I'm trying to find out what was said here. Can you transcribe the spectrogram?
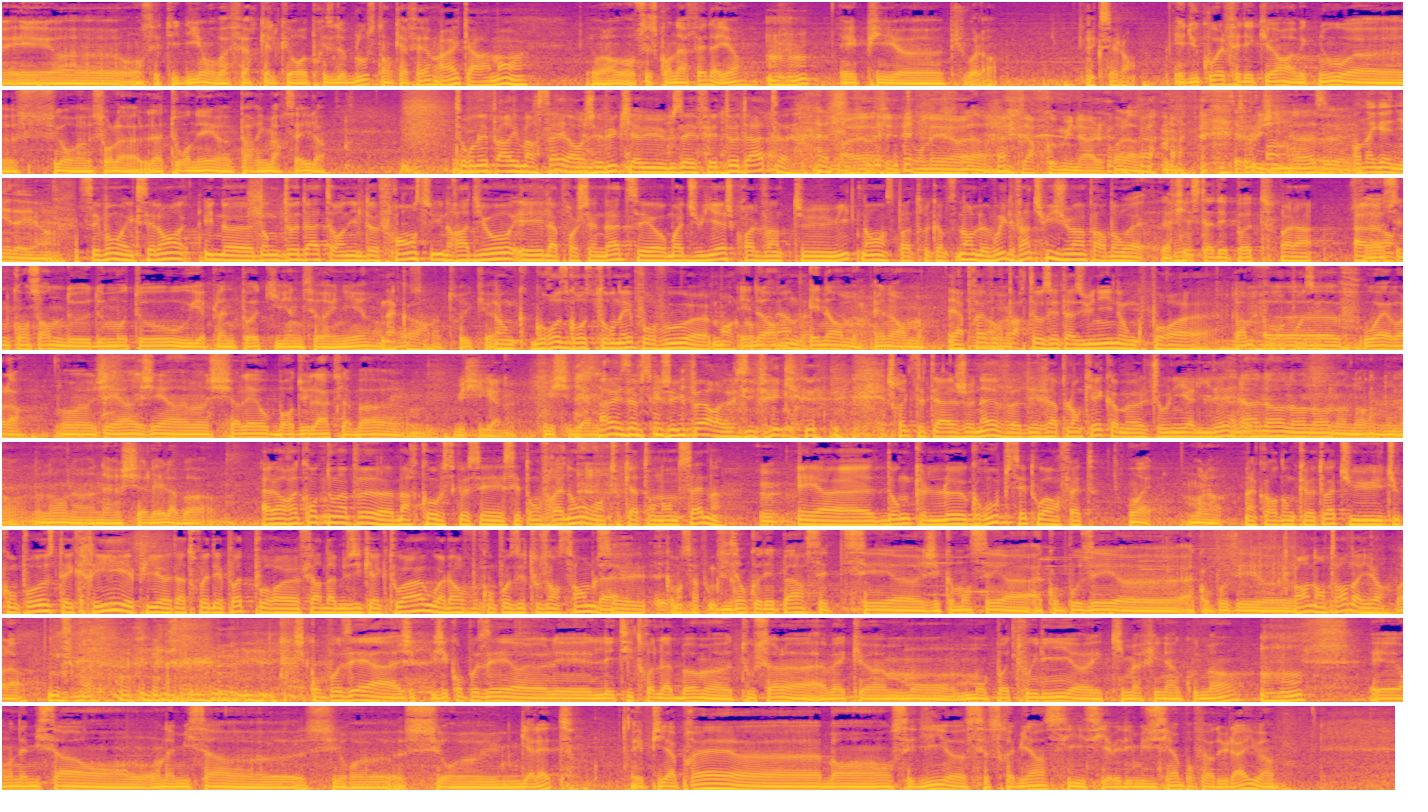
et euh, on s'était dit on va faire quelques reprises de blues tant qu'à faire. ouais, carrément. hein. Et voilà, c'est ce qu'on a fait d'ailleurs. Mhm. Et puis, euh, puis voilà. Excellent. Et du coup, elle fait des chœurs avec nous euh, sur sur la, la tournée euh, Paris-Marseille là. Tournée Paris-Marseille, alors j'ai vu qu'il y a eu, vous avez fait deux dates. Ouais, c'est une tournée euh, Voilà. intercommunale. Voilà. C'est le gymnase. On a gagné d'ailleurs. C'est bon, excellent. Une, euh, donc deux dates en Ile-de-France, une radio, et la prochaine date c'est au mois de juillet, je crois le 28, non, c'est pas un truc comme ça. Non, le, oui, le 28 juin, pardon. Ouais, la fiesta des potes. Voilà. Alors, C'est une concentre de, de motos où il y a plein de potes qui viennent se réunir. D'accord. Un truc euh, donc grosse, grosse tournée pour vous, euh, Marco énorme, énorme, énorme. Et après, vous repartez aux États-Unis donc pour euh, Bam, vous reposer. ouais, voilà. J'ai un, j'ai un chalet au bord du lac là-bas, euh, Michigan. Michigan. Ah oui, c'est parce que j'ai eu peur. Je, crois que t'étais à Genève, déjà planqué comme euh, Johnny Hallyday. Ah, non, non, non, non, non, non, non, non, non, on a- un chalet là-bas. Alors raconte-nous un peu, euh, Marco, parce que c'est c'est ton vrai nom, ou en tout cas ton nom de scène. Mm. Et euh, donc le groupe, c'est toi en fait. Ouais, voilà. D'accord, donc euh, toi tu, tu composes, t'écris, et puis euh, t'as trouvé des potes pour euh, faire de la musique avec toi, ou alors vous composez tous ensemble Bah, euh, Comment ça fonctionne? Disons qu'au départ, c'est, c'est, euh, j'ai commencé à, à composer, euh, à composer. On entend d'ailleurs. Voilà. j'ai composé, à- j'ai, j'ai composé les, les titres de l'album tout seul avec mon, mon pote Willy qui m'a filé un coup de main. Mhm. Et on a mis ça, en- on a mis ça euh, sur euh, sur une galette. Et puis après, euh, ben, on s'est dit, euh, ce serait bien si- s'il y avait des musiciens pour faire du live.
